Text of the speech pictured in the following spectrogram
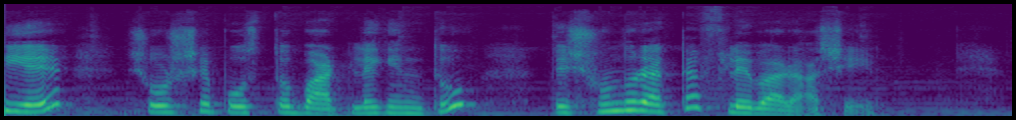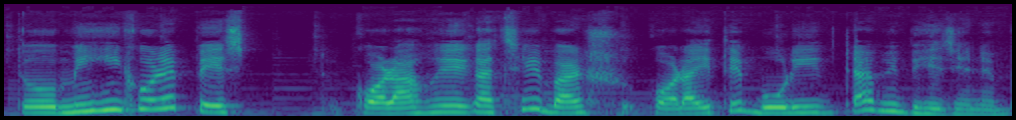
দিয়ে সর্ষে পোস্ত বাটলে কিন্তু বেশ সুন্দর একটা ফ্লেভার আসে। তো মিহি করে পেস্ট করা হয়ে গেছে, এবার কড়াইতে বড়িটা আমি ভেজে নেব।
